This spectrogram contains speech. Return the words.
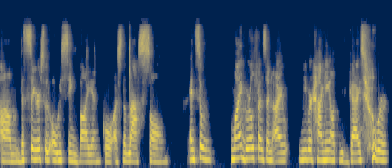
um, the singers would always sing Bayan Ko as the last song. And so my girlfriends and I, we were hanging out with guys who were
